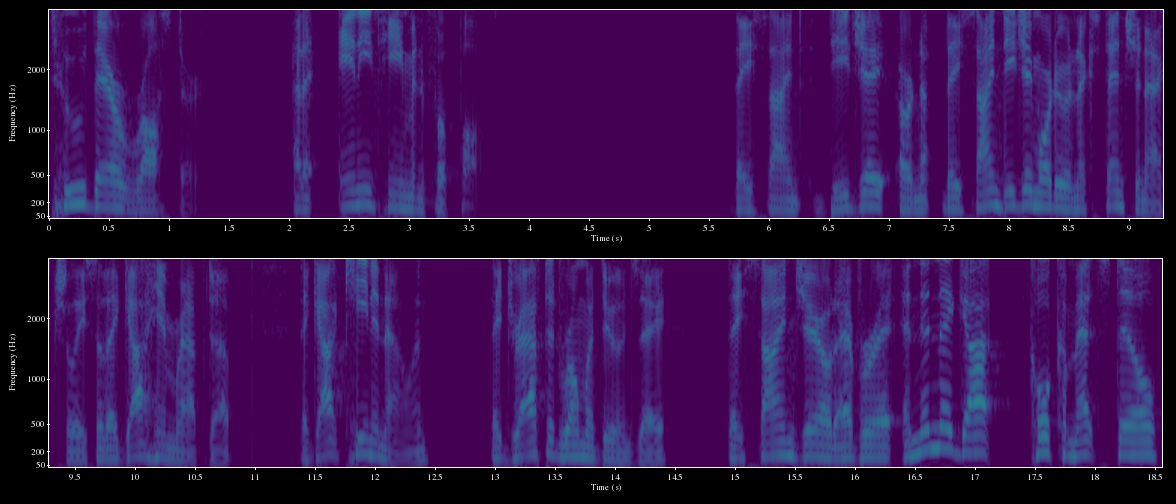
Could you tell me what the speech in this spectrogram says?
to their roster out of any team in football. They signed DJ or no, they signed DJ Moore to an extension actually, so they got him wrapped up. They got Keenan Allen. They drafted Roma Odunze. They signed Gerald Everett, and then they got Cole Kmet still.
